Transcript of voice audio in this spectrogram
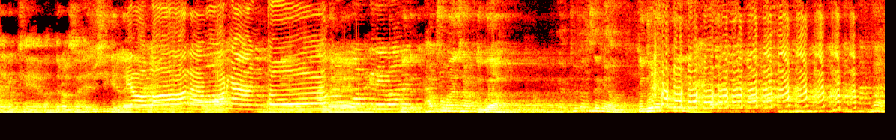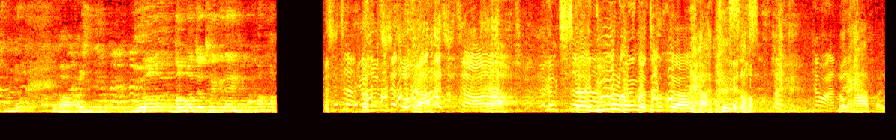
이렇게 만들어서 해주시길래 Ya Allah, Ramon ngantuk. 그래 뭐. 그 하품하는 사람 누구야? 교장쌤이요. 그 노래 빨리 야, 졸려? 나 빨리. 너, 너 먼저 퇴근해 진짜 야 너 진짜 너무한다 진짜 형 진짜 야 눈물 고인 거 어떡할 거야 야 됐어. 형안돼 너 가 빨리.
